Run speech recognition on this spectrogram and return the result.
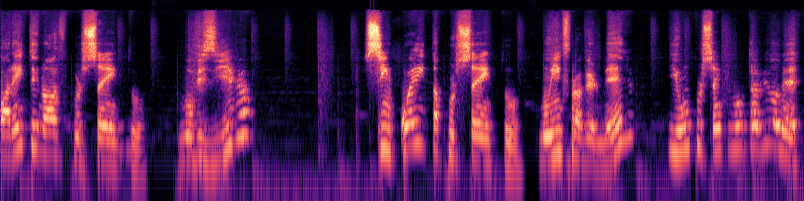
49% no visível, 50% no infravermelho e 1% no ultravioleta.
